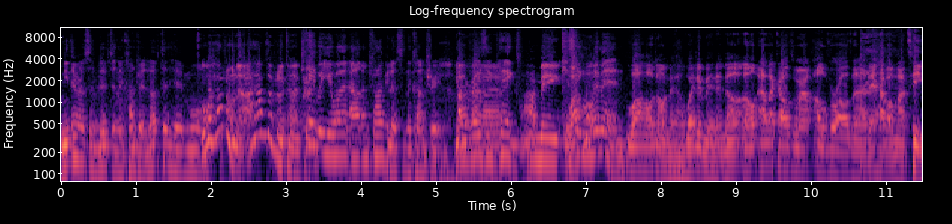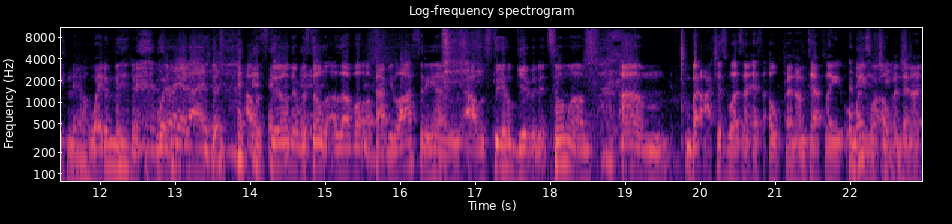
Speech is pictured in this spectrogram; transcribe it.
neither of us have lived in the country. I'd love to hear more. Well, hold on now. I have lived in the country. Okay, but you weren't out and fabulous in the country. You were Okay. raising pigs, I mean, kissing well, women. Well, hold on now. Wait a minute. No, I don't act like I was wearing overalls and I didn't have on my teeth. Now, wait a minute. Wait a I minute. I was still there was still a level of fabulosity, honey. I was still giving it to him, um, but I just wasn't as open. I'm definitely And way more open than I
